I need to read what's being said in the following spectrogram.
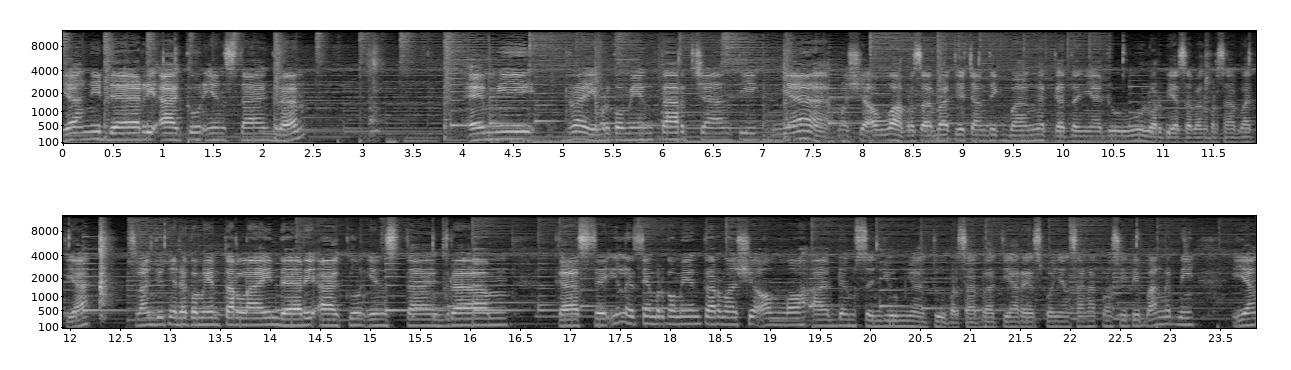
Yakni dari akun Instagram Emi Dray berkomentar cantiknya. Masya Allah persahabat ya cantik banget katanya. Duh luar biasa banget persahabat ya. Selanjutnya ada komentar lain dari akun Instagram Kasih Iles yang berkomentar Masya Allah adem senyumnya tuh. Persahabat ya respon yang sangat positif banget nih. Yang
